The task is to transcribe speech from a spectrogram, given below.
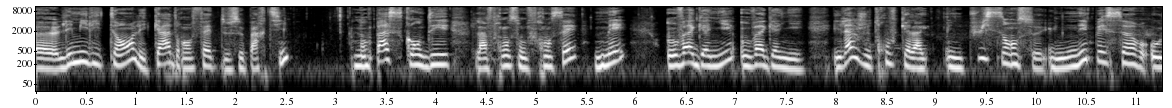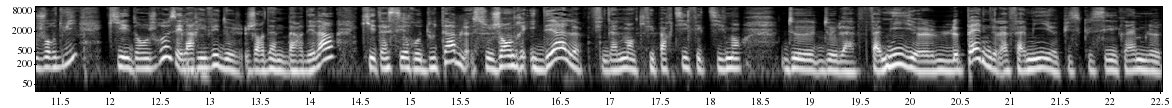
euh, les militants, les cadres en fait de ce parti, n'ont pas scandé la France en français, mais on va gagner, on va gagner. Et là, je trouve qu'elle a une puissance, une épaisseur aujourd'hui qui est dangereuse. Et l'arrivée de Jordan Bardella, qui est assez redoutable, ce gendre idéal, finalement, qui fait partie effectivement de, de la famille euh, Le Pen, de la famille, euh, puisque c'est quand même le,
